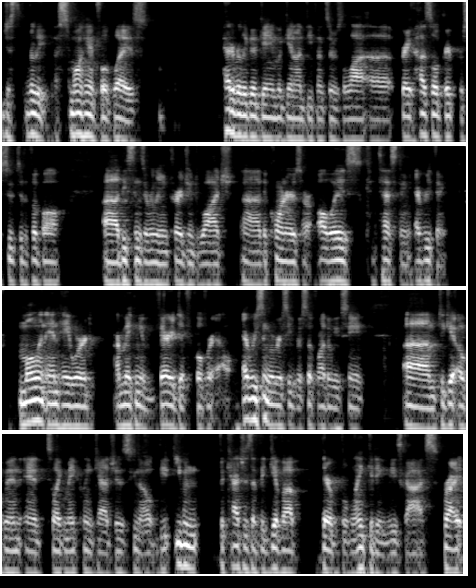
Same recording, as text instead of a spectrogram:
just really a small handful of plays, had a really good game again on defense. There was a lot, uh, great hustle, great pursuit to the football. Uh, these things are really encouraging to watch. Uh, the corners are always contesting everything. Mullen and Hayward are making it very difficult for every single receiver so far that we've seen um, to get open and to like make clean catches. You know, the, even the catches that they give up, they're blanketing these guys, right?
